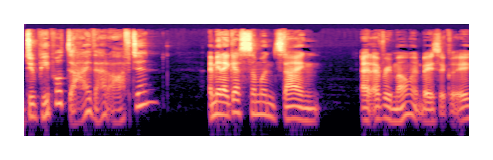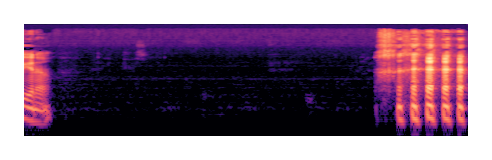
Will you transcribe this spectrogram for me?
Do people die that often? I mean, I guess someone's dying at every moment, basically, you know.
